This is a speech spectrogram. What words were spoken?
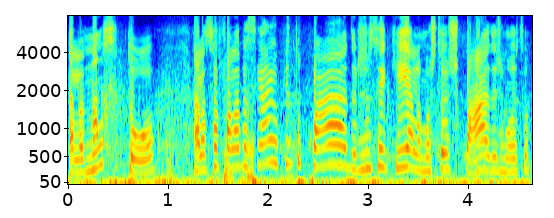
ela não citou, ela só falava assim, ah, eu pinto quadros, não sei o quê, ela mostrou os quadros, mostrou.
